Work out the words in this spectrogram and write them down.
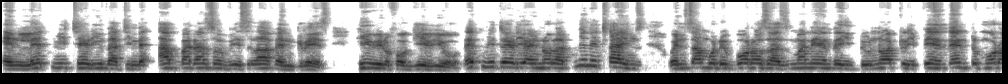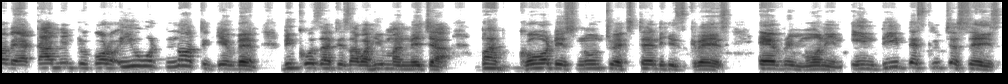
And let me tell you that in the abundance of his love and grace, he will forgive you. Let me tell you, I know that many times when somebody borrows us money and they do not repay, and then tomorrow they are coming to borrow, you would not give them because that is our human nature. But God is known to extend his grace every morning. Indeed, the scripture says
